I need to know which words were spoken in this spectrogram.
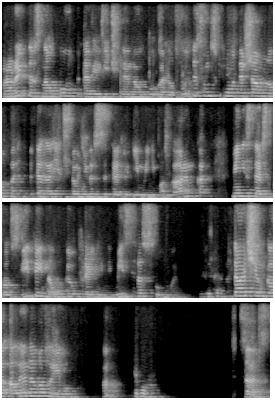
проректор з науково-педагогічної наукової роботи Сумського державного педагогічного університету імені Макаренка, Міністерства освіти і науки України, міста Суми. Тащенко Олена Валерівна. Зараз.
